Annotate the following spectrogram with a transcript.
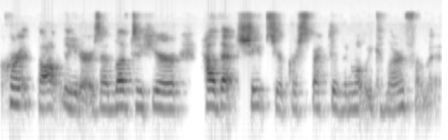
current thought leaders, I'd love to hear how that shapes your perspective and what we can learn from it.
